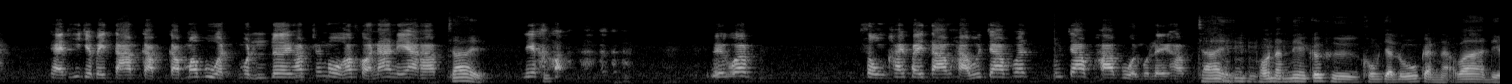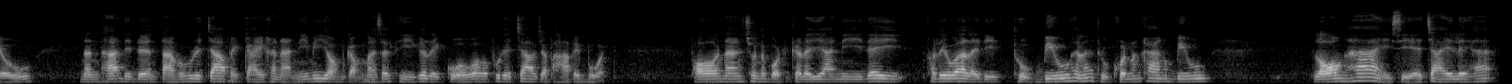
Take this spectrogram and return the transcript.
แทนที่จะไปตามกลับกลับมาบวชหมดเลยครับฉันโมครับก่อนหน้านี้ครับ ใช่เรียกว่าเรียกว่า ส่งใครไปตามหาพระเจ้าพระพระเจ้าพาบวชหมดเลยครับ ใช่ เพราะนั้นเนี่ยก็คือคงจะรู้กันนะว่า เดี๋ยวนันทะเดยเดินตามพระพุทธเจ้าไปไกลขนาดนี้ไม่ยอมกลับมาสักทีก็เลยกลัวว่าพระพุทธเจ้าจะพาไปบวชพอนางชนบทกัลยาณีได้เขาเรียกว่าอะไรดี ถูกบิ้วใช่ไหมถูกคนข้างๆบิ้วร้องไห้เสียใจเลยฮะ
